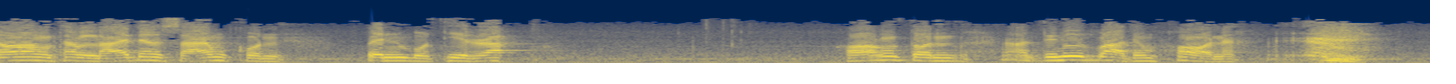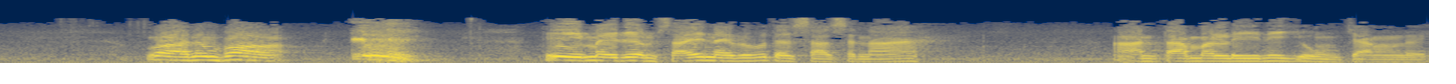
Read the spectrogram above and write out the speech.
น้องทั้งหลายทั้งสามคนเป็นบุตรที่รัก ของตนอันนี้ว่าถึงพ่อนะ ว่าถึงพ่อที่ไม่เลื่อมใสในพระพุทธศาสนา อ่านตามบาลีนี่ยุ่งจังเลย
